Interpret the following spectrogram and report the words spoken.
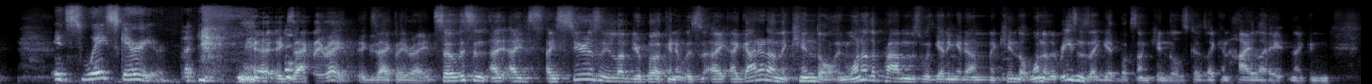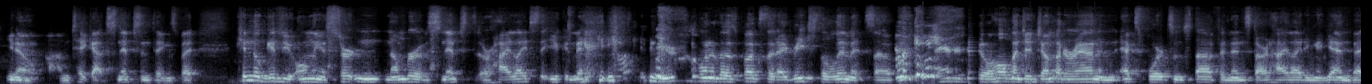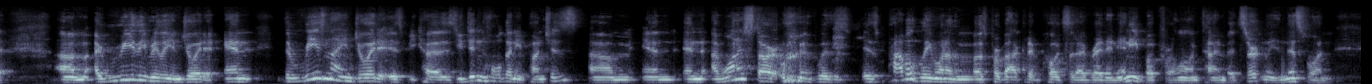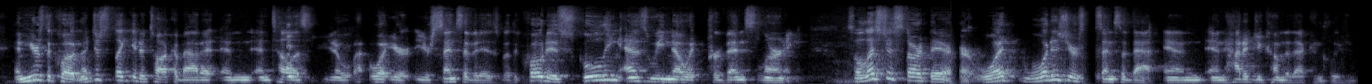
It's way scarier but yeah exactly right exactly right so listen I, I, I, seriously loved your book and it was I, I got it on the kindle and one of the problems with getting it on the kindle one of the reasons i get books on kindle is because i can highlight and i can you know um, take out snips and things but kindle gives you only a certain number of snips or highlights that you can make yours one of those books that i reached the limit so okay. i had to do a whole bunch of jumping around and export some stuff and then start highlighting again but um, I really, really enjoyed it. And the reason I enjoyed it is because you didn't hold any punches, um, and and I want to start with, with is probably one of the most provocative quotes that I've read in any book for a long time, but certainly in this one. And here's the quote, and I'd just like you to talk about it and, and tell us, you know, what your, your sense of it is. But the quote is, "Schooling as we know it prevents learning." So let's just start there. What what is your sense of that, and and how did you come to that conclusion?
